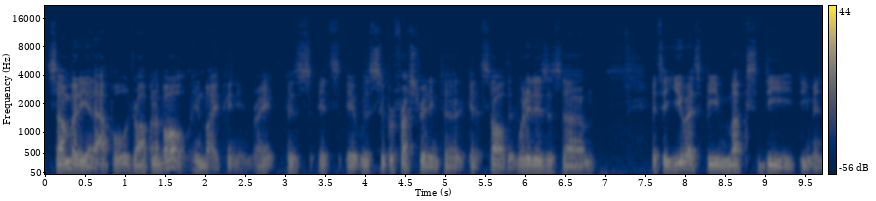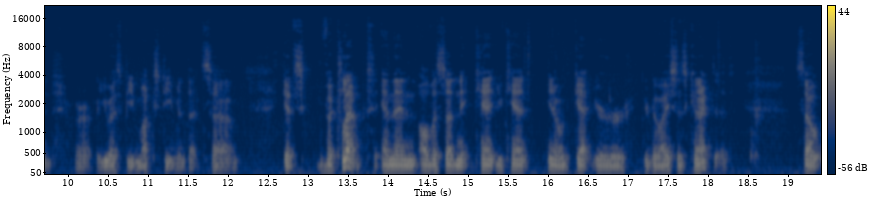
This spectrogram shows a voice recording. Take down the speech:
somebody at Apple dropping a ball, in my opinion, right? Because it's it was super frustrating to get it solved. What it is is um, it's a USB MUX-D daemon or a USB MUX daemon that's um, gets verklempt, and then all of a sudden it can't you can't you know get your your devices connected. So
